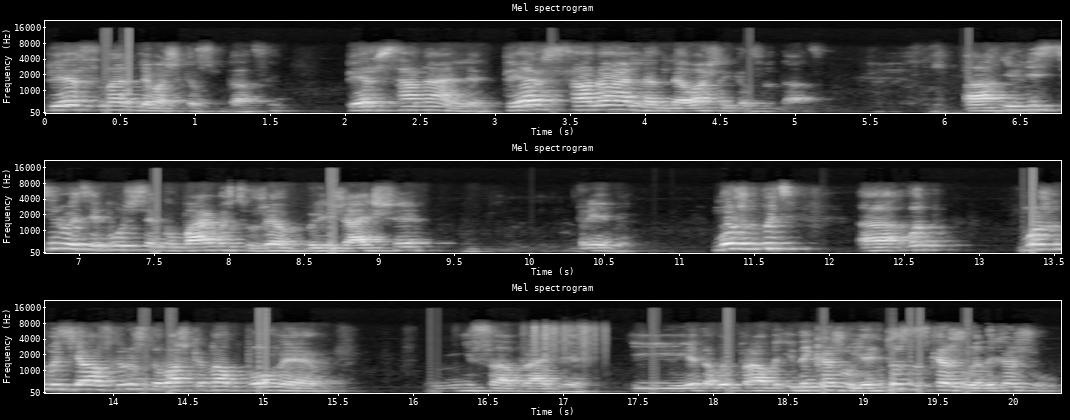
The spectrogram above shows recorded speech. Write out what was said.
персонально для вашей консультации. Персонально, персонально для вашей консультации. А, инвестируйте и получите окупаемость уже в ближайшее время. Может быть, а, вот, может быть, я вам скажу, что ваш канал полное несообразие. И это будет правда. И докажу. Я не то, что скажу, я докажу.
